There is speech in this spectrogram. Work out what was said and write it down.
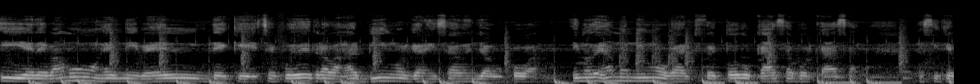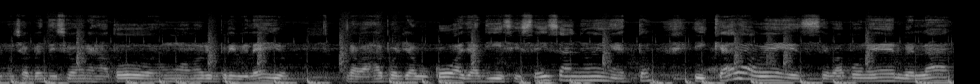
y elevamos el nivel de que se puede trabajar bien organizado en Yabucoa. Y no dejamos ni un hogar, fue todo casa por casa. Así que muchas bendiciones a todos, es un honor y un privilegio trabajar por Yabucoa, ya 16 años en esto y cada vez se va a poner, ¿verdad?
